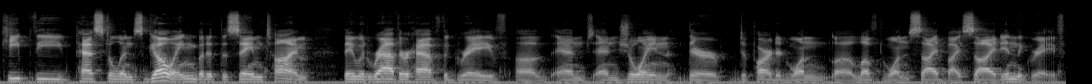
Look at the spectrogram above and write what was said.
keep the pestilence going, but at the same time, they would rather have the grave uh, and and join their departed one uh, loved one side by side in the grave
